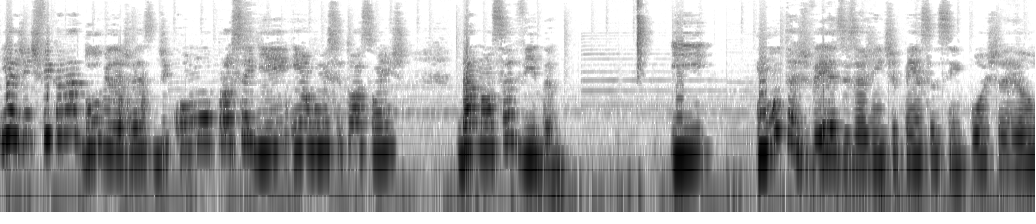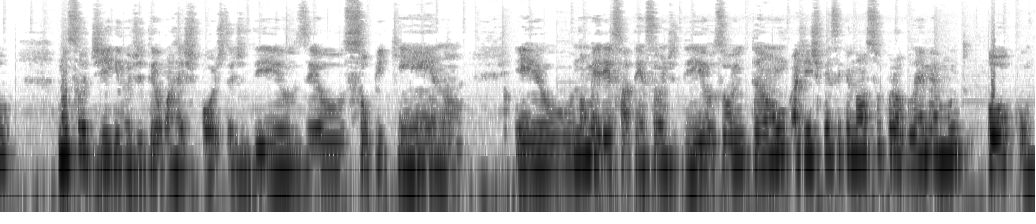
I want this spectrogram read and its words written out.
e a gente fica na dúvida às vezes de como prosseguir em algumas situações da nossa vida. E muitas vezes a gente pensa assim, poxa, eu não sou digno de ter uma resposta de Deus, eu sou pequeno, eu não mereço a atenção de Deus, ou então a gente pensa que o nosso problema é muito pouco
